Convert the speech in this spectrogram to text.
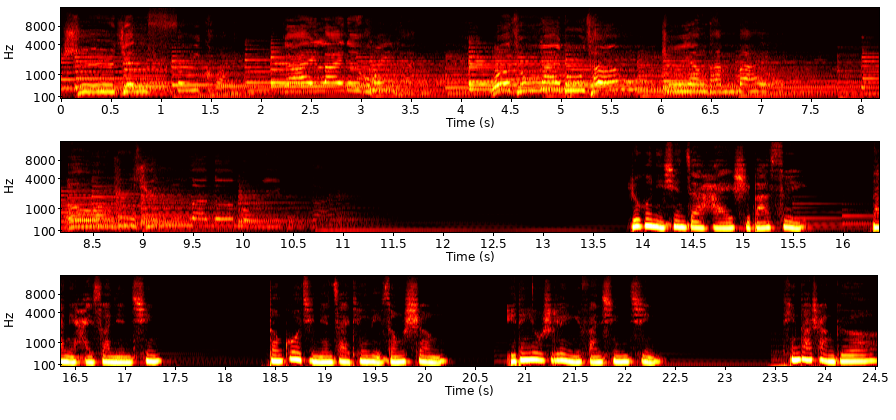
时间飞快，该来的会来。我从来不曾这样坦白。而往日绚烂的梦已不在。如果你现在还十八岁，那你还算年轻。等过几年再听李宗盛，一定又是另一番心境。听他唱歌。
